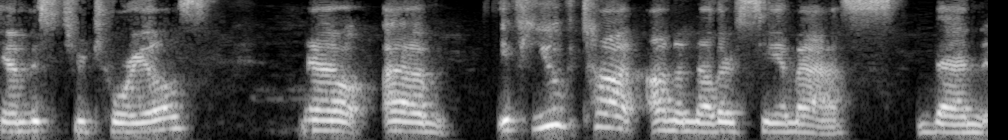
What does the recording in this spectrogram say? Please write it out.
Canvas tutorials. Now, um, if you've taught on another CMS, then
